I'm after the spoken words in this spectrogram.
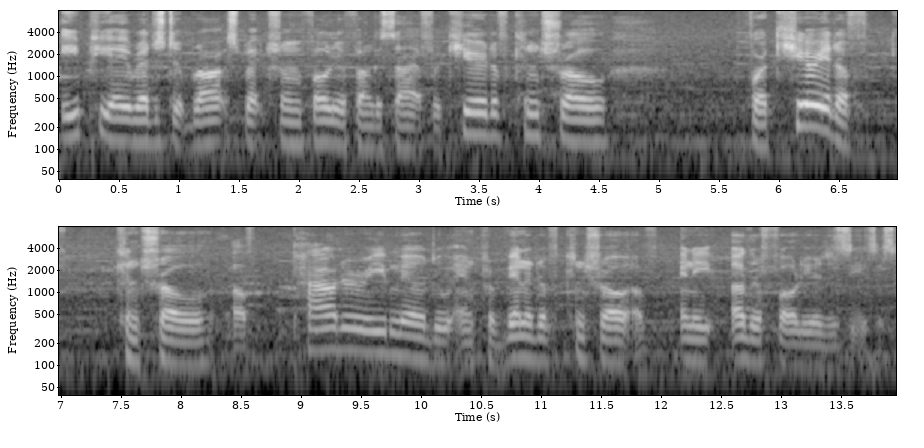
EPA registered broad spectrum foliar fungicide for curative control for curative control of powdery mildew and preventative control of any other foliar diseases.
